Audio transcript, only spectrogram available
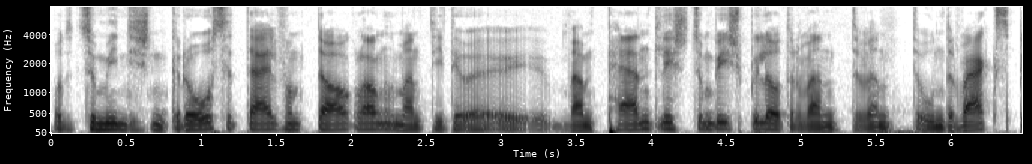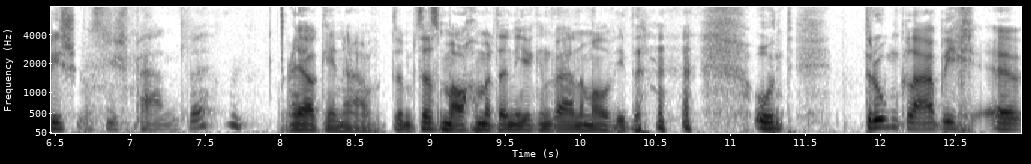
oder zumindest einen grossen Teil vom Tag lang, wenn du, äh, wenn du pendelst zum Beispiel oder wenn, wenn du unterwegs bist. Was ist Pendeln? Ja, genau. Das machen wir dann irgendwann mal wieder. Und darum glaube ich, äh,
